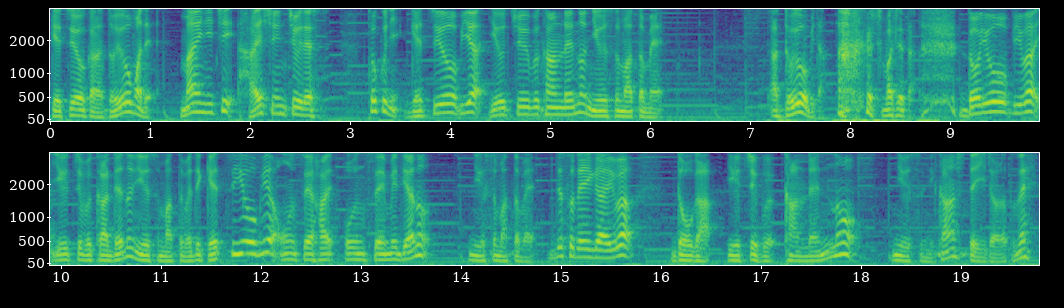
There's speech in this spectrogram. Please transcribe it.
月曜から土曜まで毎日配信中です。特に月曜日は YouTube 関連のニュースまとめあ、土曜日だ。間違えた。土曜日は YouTube 関連のニュースまとめで、月曜日は音声音声メディアのニュースまとめ。で、それ以外は動画、YouTube 関連のニュースに関していろいろとね、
